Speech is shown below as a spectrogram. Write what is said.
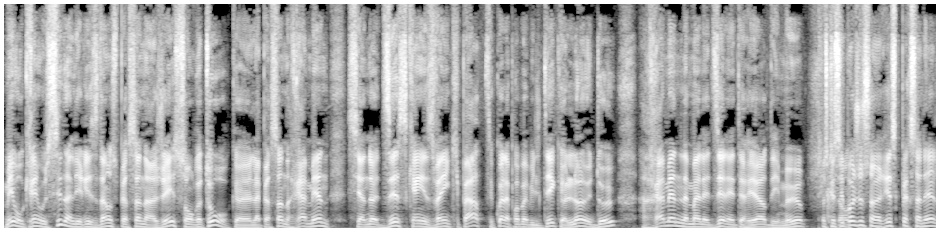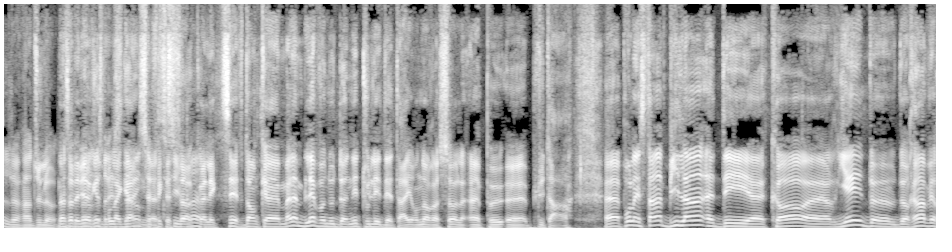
mais on craint aussi dans les résidences personnes âgées, son retour, que la personne ramène, s'il y en a 10, 15, 20 qui partent, c'est quoi la probabilité que l'un d'eux ramène la maladie à l'intérieur des murs? Parce que c'est pas juste un risque personnel là, rendu là. non, ça devient un risque pour la gang, c'est ça, collectif. Donc, euh, Madame Blais va nous donner tous les détails. On aura ça là, un peu euh, plus tard. Euh, pour l'instant, bilan euh, des euh, cas, euh, rien de, de renversement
